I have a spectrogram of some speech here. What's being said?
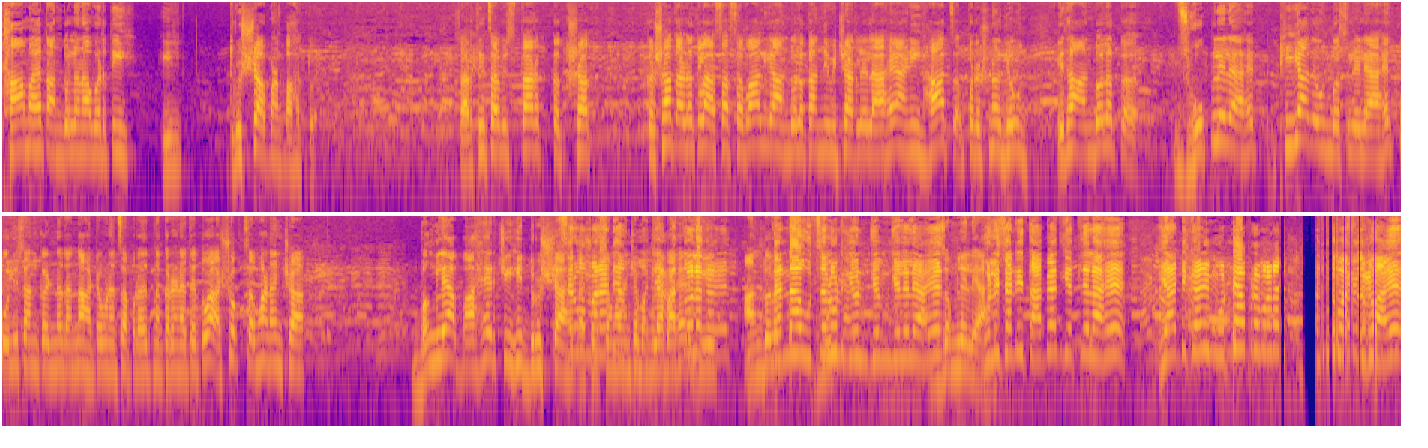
ठाम आहेत. आंदोलनावरती ही दृश्य आपण पाहतोय. सारथीचा विस्तार कक्षात कशात अडकला असा सवाल या आंदोलकांनी विचारलेला आहे आणि हाच प्रश्न घेऊन इथं आंदोलक झोपलेले आहेत ठिय्या देऊन बसलेले आहेत. पोलिसांकडनं त्यांना हटवण्याचा प्रयत्न करण्यात येतो अशोक चव्हाणांच्या बंगल्या बाहेरची ही दृश्य आहेत. अशोक चव्हाणांच्या बंगल्या बाहेर आंदोलक आहेत. आंदोलक त्यांना उचलून घेऊन घेऊन गेलेले आहेत. जमलेले. पोलिसांनी ताब्यात घेतलेला आहे. या ठिकाणी मोठ्या प्रमाणात बंदोबस्त जो आहे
